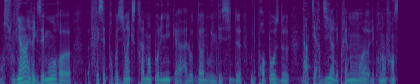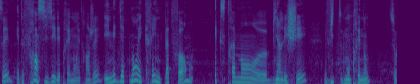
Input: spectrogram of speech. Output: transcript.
On se souvient, Éric Zemmour euh, fait cette proposition extrêmement polémique à, l'automne où il décide, où il propose d'interdire les prénoms, euh, les prénoms français et de franciser les prénoms étrangers. Et immédiatement, il crée une plateforme extrêmement euh, bien léchée, Vite mon prénom, sur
